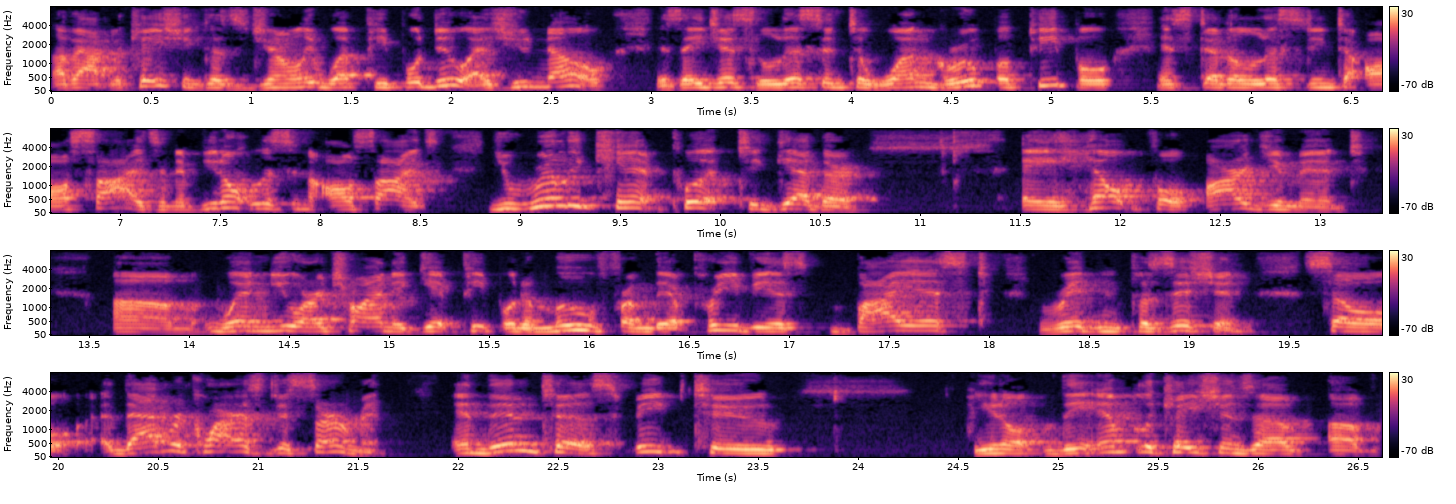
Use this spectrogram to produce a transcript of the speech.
of application because generally what people do, as you know, is they just listen to one group of people instead of listening to all sides. And if you don't listen to all sides, you really can't put together a helpful argument um, when you are trying to get people to move from their previous biased ridden position. So that requires discernment. And then to speak to, you know, the implications of, of,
